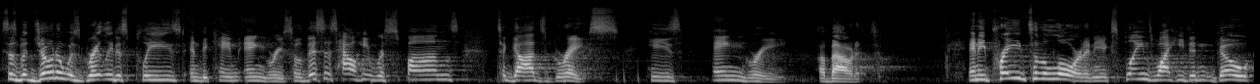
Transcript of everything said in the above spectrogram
says, But Jonah was greatly displeased and became angry. So, this is how he responds to God's grace. He's angry about it. And he prayed to the Lord, and he explains why he didn't go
